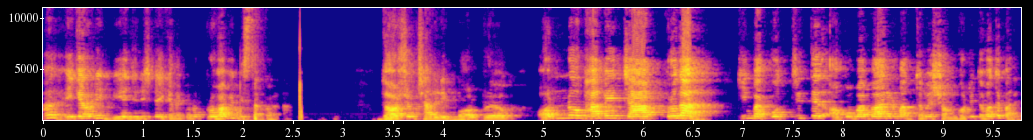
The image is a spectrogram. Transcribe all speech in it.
হ্যাঁ এই কারণে বিয়ে জিনিসটা এখানে কোনো প্রভাবই বিস্তার করে না। ধর্ষণ, শারীরিক বল প্রয়োগ অন্যভাবে চাপ প্রদান কিংবা কর্তৃত্বের অপব্যবহারের মাধ্যমে সংঘটিত হতে পারে।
